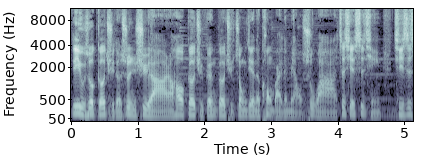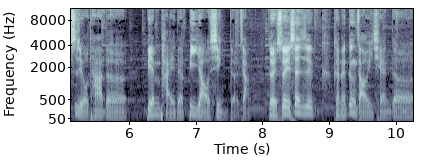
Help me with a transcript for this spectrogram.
例如说歌曲的顺序啊，然后歌曲跟歌曲中间的空白的描述啊，这些事情其实是有它的编排的必要性的。这样对，所以甚至可能更早以前的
